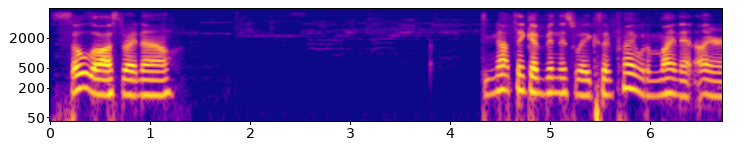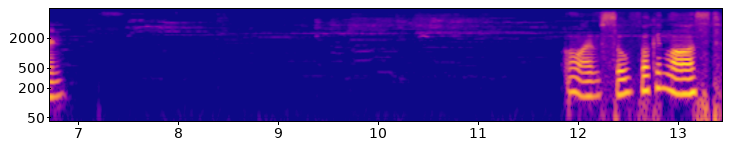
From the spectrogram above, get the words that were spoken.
So lost right now. Do not think I've been this way, because I probably would have mined that iron. Oh, I'm so fucking lost.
